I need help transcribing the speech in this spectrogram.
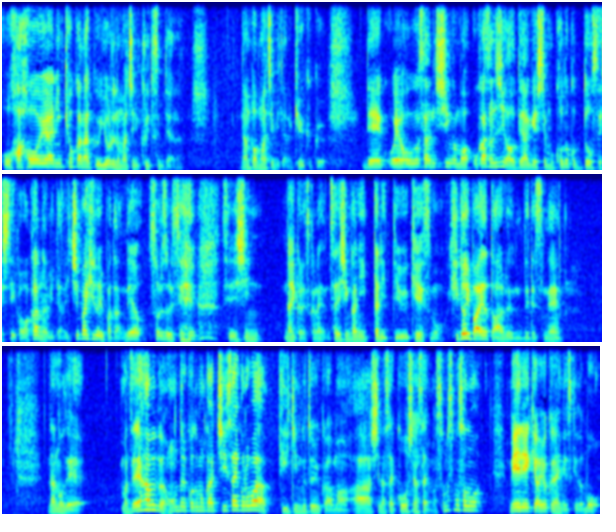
お母親に許可なく夜の街に繰り出すみたいな。ナンパ待ちみたいな究極。で親御さん自身がもうお母さん自身がお手上げしてもこの子どう接していいか分かんないみたいな。一番ひどいパターン。でそれぞれ 精神内科ですかね。精神科に行ったりっていうケースもひどい場合だとあるんでですね。なのでまあ、前半部分本当に子供が小さい頃はティーチングというか、まあ、ああしなさいこうしなさい、まあ、そもそもその命令系は良くないんですけども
